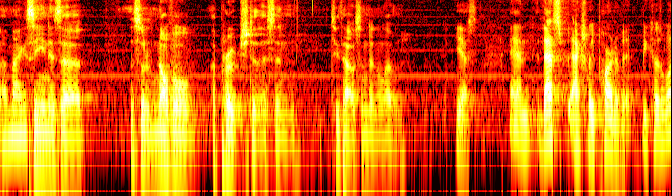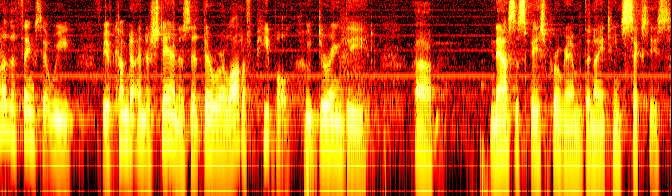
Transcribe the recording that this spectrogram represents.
a magazine is a, a, sort of novel approach to this in 2011. Yes, and that's actually part of it because one of the things that we, we have come to understand is that there were a lot of people who during the uh, NASA space program of the 1960s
